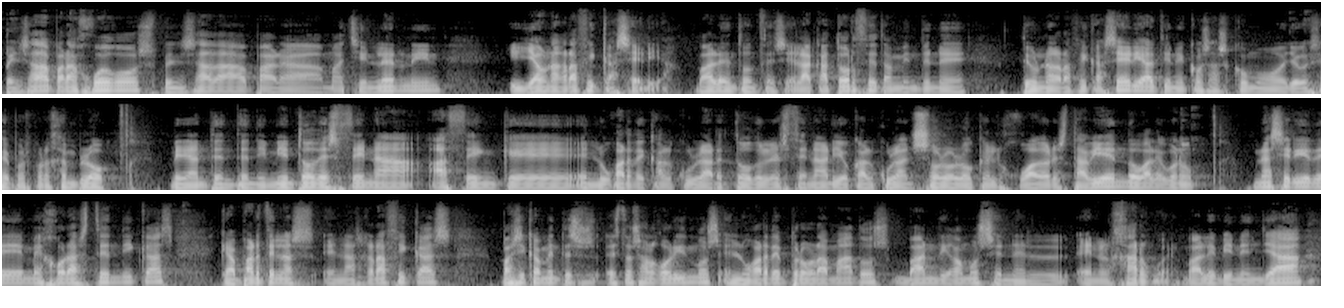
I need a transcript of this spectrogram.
pensada para juegos, pensada para Machine Learning y ya una gráfica seria, ¿vale? Entonces el A14 también tiene, tiene una gráfica seria, tiene cosas como, yo que sé, pues por ejemplo, mediante entendimiento de escena hacen que en lugar de calcular todo el escenario, calculan solo lo que el jugador está viendo, ¿vale? Bueno, una serie de mejoras técnicas que aparte en las, en las gráficas básicamente estos algoritmos, en lugar de programados, van, digamos, en el, en el hardware, ¿vale? Vienen ya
